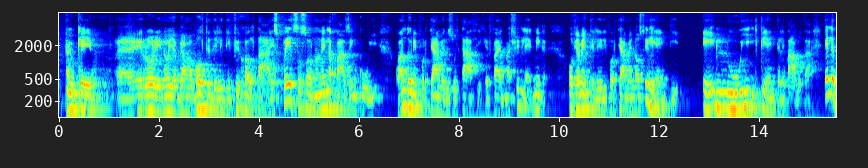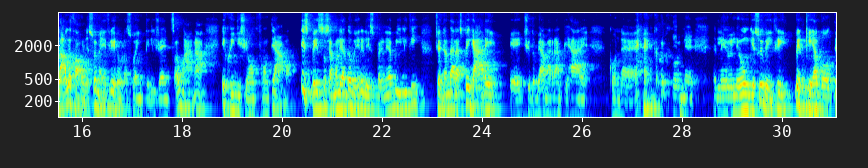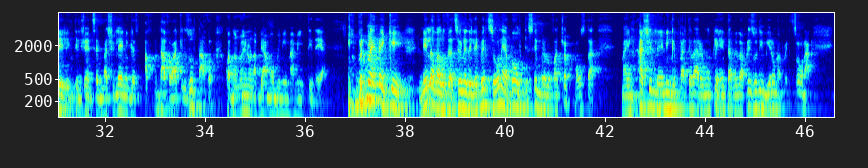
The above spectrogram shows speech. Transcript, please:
più che eh, errori, noi abbiamo a volte delle difficoltà e spesso sono nella fase in cui quando riportiamo i risultati che fa il machine learning, ovviamente li riportiamo ai nostri clienti e lui, il cliente, le valuta e le valuta con le sue metriche, con la sua intelligenza umana e quindi ci confrontiamo. E spesso siamo lì a dovere l'explainability, cioè di andare a spiegare e ci dobbiamo arrampicare con, eh, con le, le, unghie sui vetri, perché a volte l'intelligenza e il machine learning ha dato qualche risultato quando noi non abbiamo minimamente idea. Il problema è che nella valutazione delle persone a volte sembra lo faccio apposta, ma il machine learning, in particolare un cliente, aveva preso di mira una persona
